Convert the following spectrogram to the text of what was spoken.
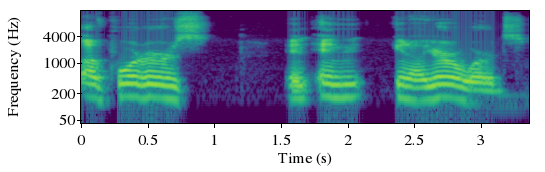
of porters, in in you know your words.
